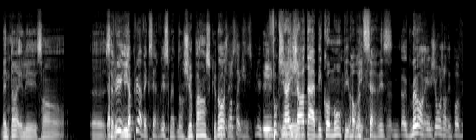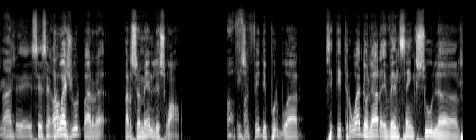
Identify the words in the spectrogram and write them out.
Maintenant, elle est sans. euh, Il n'y a, service. plus- il y a plus avec service maintenant. Je pense que. Non, je pense que ça n'existe plus. Il faut que j'aille genre à Bécomo puis il va y avoir Oui. du service. Euh, Même en région, j'en ai pas vu. Ouais. C'est- C'est c'est rare. Trois jours par, par semaine le soir. Oh, Et je fais des pourboires. C'était 3 dollars et 25 sous l'heure.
